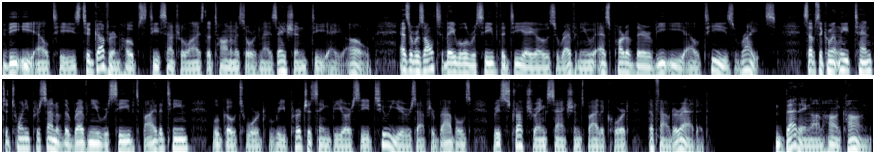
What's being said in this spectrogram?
VELTs, to govern Hope's Decentralized Autonomous Organization, DAO. As a result, they will receive the DAO's revenue as part of their VELT's rights. Subsequently, 10 to 20 percent of the revenue received by the team will go toward repurchasing BRC two years after Babel's restructuring sanctioned by the court, the founder added. Betting on Hong Kong.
